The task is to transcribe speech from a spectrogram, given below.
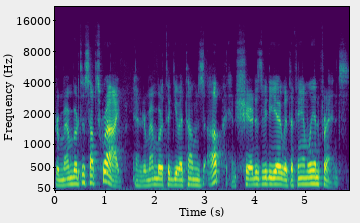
remember to subscribe and remember to give a thumbs up and share this video with the family and friends.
